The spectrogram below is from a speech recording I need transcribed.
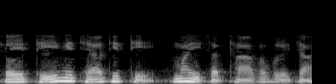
เศรษฐีมิจฉาทิฏฐิไม่ศรัทธาพระพุทธเจ้า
